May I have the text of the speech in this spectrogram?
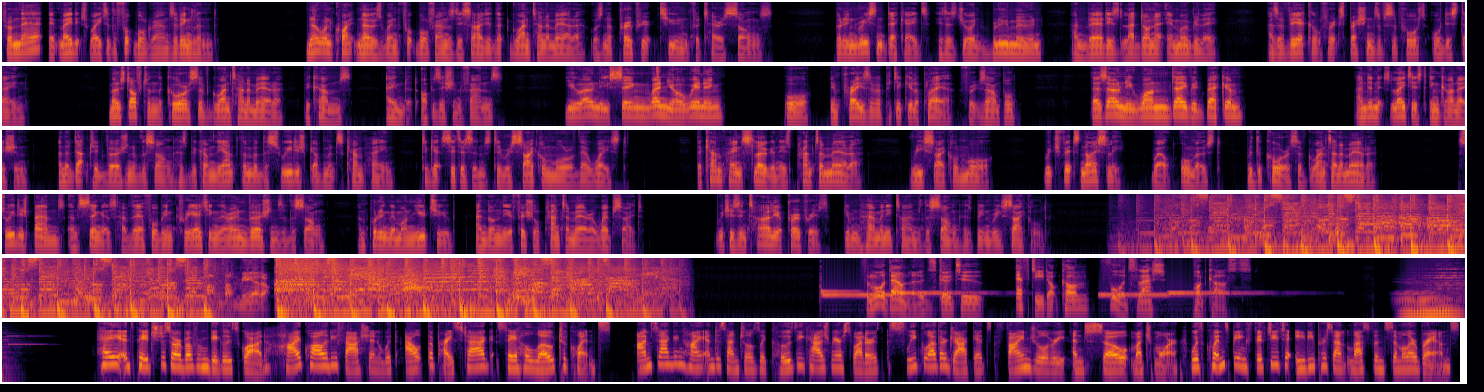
From there, it made its way to the football grounds of England. No one quite knows when football fans decided that Guantanamera was an appropriate tune for terrace songs, but in recent decades it has joined Blue Moon and Verdi's La Donna È Mobile as a vehicle for expressions of support or disdain. Most often the chorus of Guantanamera becomes, aimed at opposition fans, You only sing when you're winning, or in praise of a particular player, for example, There's only one David Beckham. And in its latest incarnation, an adapted version of the song has become the anthem of the Swedish government's campaign to get citizens to recycle more of their waste. The campaign slogan is Pantamera, recycle more, which fits nicely, well, almost, with the chorus of Guantanamera. Swedish bands and singers have therefore been creating their own versions of the song and putting them on YouTube and on the official Pantamera website, which is entirely appropriate given how many times the song has been recycled. For more downloads, go to ft.com forward slash podcasts. Hey, it's Paige DeSorbo from Giggly Squad. High quality fashion without the price tag. Say hello to Quince. I'm snagging high-end essentials like cozy cashmere sweaters, sleek leather jackets, fine jewelry, and so much more. With Quince being 50 to 80% less than similar brands.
